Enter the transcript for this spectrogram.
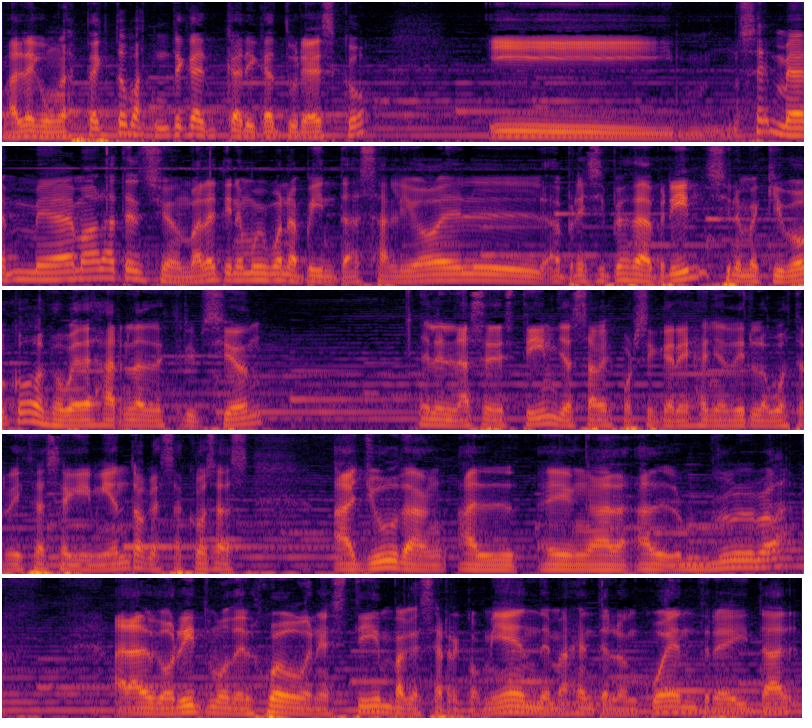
¿Vale? Con un aspecto bastante caricaturesco. Y... no sé, me, me, ha llamado la atención, ¿vale? Tiene muy buena pinta. Salió el, a principios de abril, si no me equivoco. Os lo voy a dejar en la descripción. El enlace de Steam, ya sabéis, por si queréis añadirlo a vuestra lista de seguimiento, que esas cosas ayudan al, al, al, al, algoritmo del juego en Steam para que se recomiende, más gente lo encuentre y tal.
